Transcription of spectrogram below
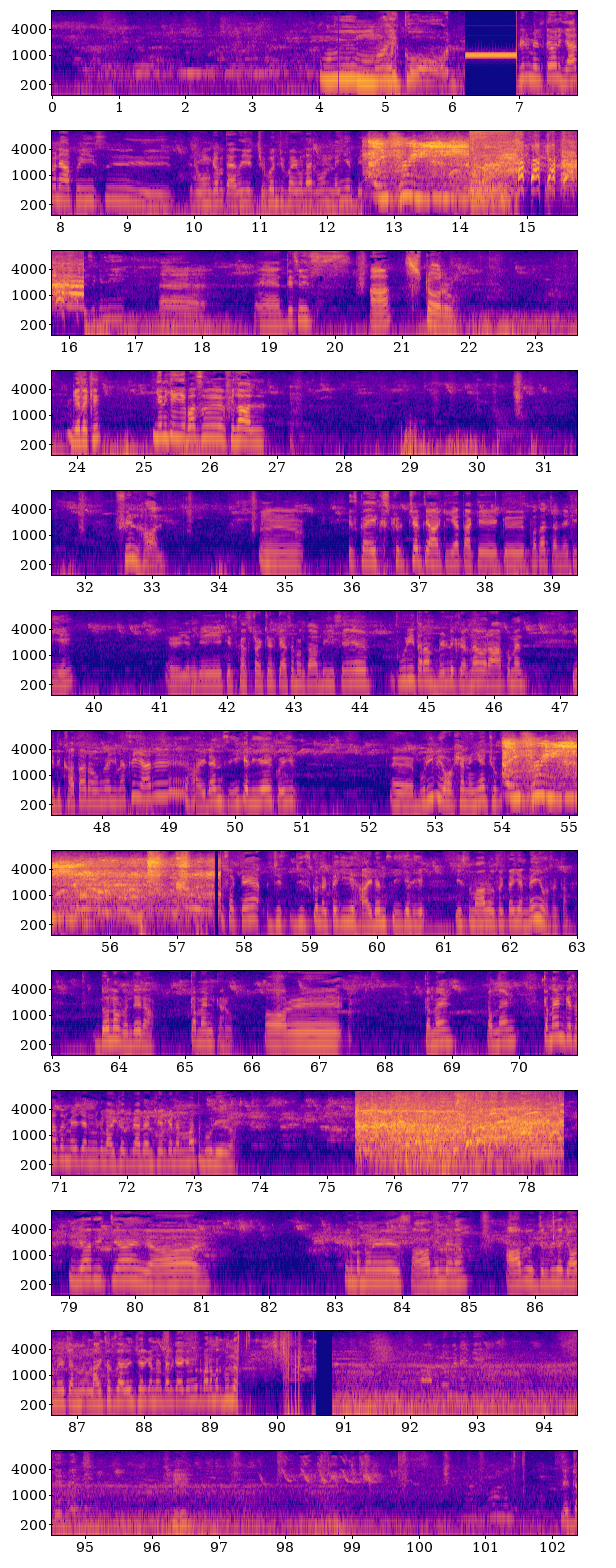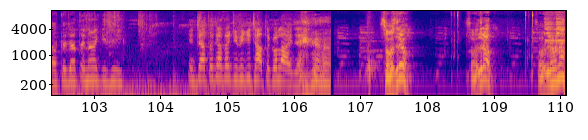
माय गॉड फिर मिलते हैं और यार मैंने आपको इस रूम का बताया था ये छुपन छुपाई वाला रूम नहीं है this is a store room ये देखें। यानी कि ये बस फ़िलहाल फ़िलहाल इसका एक स्ट्रक्चर तैयार किया ताकि एक पता चल जाए कि ये यानी कि एक इसका स्ट्रक्चर कैसे बनता है। अभी इसे पूरी तरह बिल्ड करना और आपको मैं ये दिखाता रहूँगा ये वैसे यार हाइड एंड सी के लिए कोई बुरी भी ऑप्शन नहीं है छुप सकते हैं जिस जिसको लगता है कि ये हाइड एंड सी के लिए इस्तेमाल हो सकता है या नहीं हो सकता दोनों बंदे ना कमेंट करो। और कमेंट कमेंट कमेंट के साथ साथ मेरे चैनल को लाइक सब्सक्राइब एंड शेयर करना मत भूलिएगा। यार ये क्या है यार? इन बंदों ने साथ नहीं लेना। आप जल्दी से जाओ मेरे चैनल को लाइक सब्सक्राइब एंड शेयर करना और बेल के आइकन को दबाना मत भूलना। ये जाते जाते ना किसी ये जाते जाते किसी की छत को लाग जाए। समझ रहे हो? समझ रहे हो समझ रहे हो ना?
